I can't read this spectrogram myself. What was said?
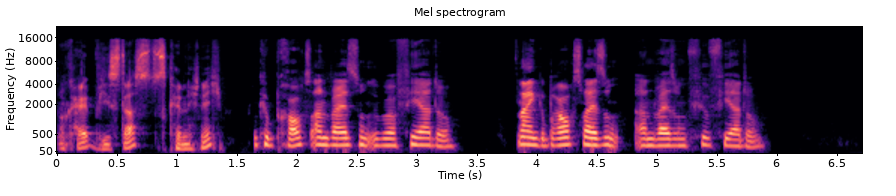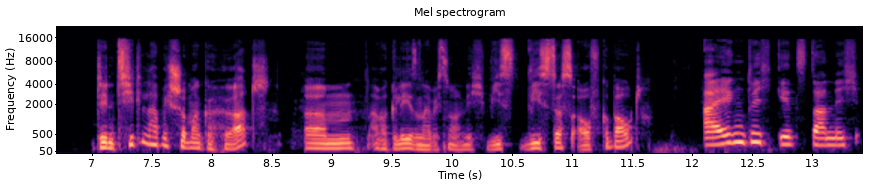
okay, wie ist das? Das kenne ich nicht. Gebrauchsanweisung über Pferde. Nein, Gebrauchsanweisung für Pferde. Den Titel habe ich schon mal gehört, ähm, aber gelesen habe ich es noch nicht. Wie ist, wie ist das aufgebaut? eigentlich geht's da nicht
